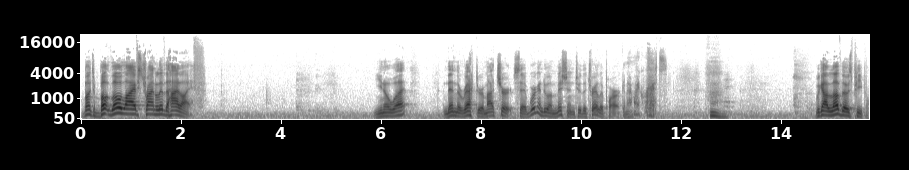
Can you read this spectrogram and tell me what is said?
a bunch of bo- low lives trying to live the high life. You know what? And then the rector of my church said, We're going to do a mission to the trailer park. And I'm like, What? We got to love those people.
